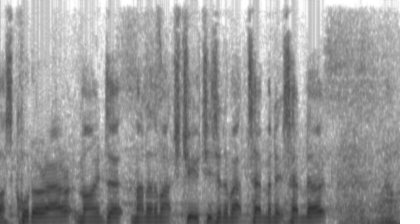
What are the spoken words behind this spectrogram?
Last quarter hour, reminder, man of the match duties in about 10 minutes, Hendo. Wow.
